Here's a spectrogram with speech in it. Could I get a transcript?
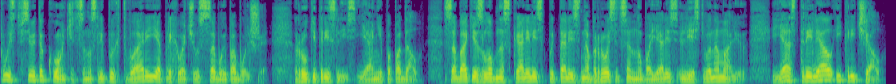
Пусть все это кончится, но слепых тварей я прихвачу с собой побольше. Руки тряслись, я не попадал. Собаки злобно скалились, пытались наброситься, но боялись лезть в аномалию. Я стрелял и кричал.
